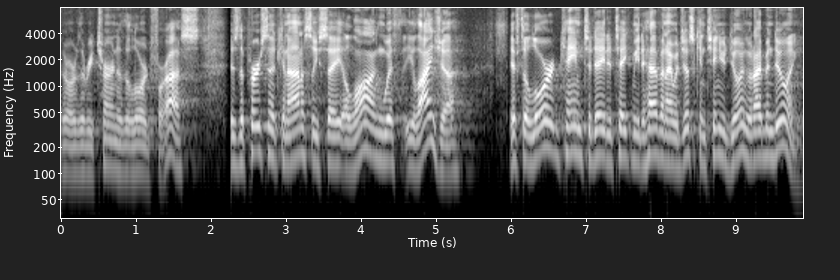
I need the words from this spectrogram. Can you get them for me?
or the return of the Lord for us is the person that can honestly say, along with Elijah, if the Lord came today to take me to heaven, I would just continue doing what I've been doing.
